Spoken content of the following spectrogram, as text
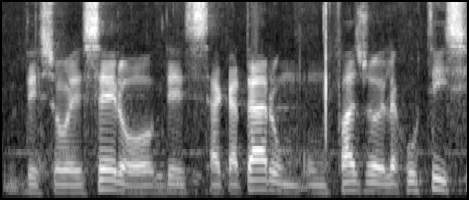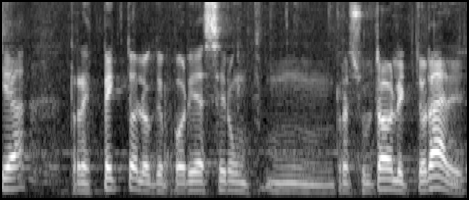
desobedecer o desacatar un, un, fallo de la justicia respecto a lo que podría ser un resultado electoral.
